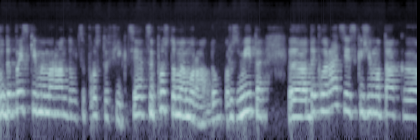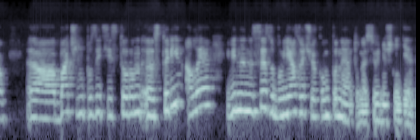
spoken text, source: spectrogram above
Будапештський меморандум це просто фікція, це просто меморандум. Розумієте, декларація, скажімо так, бачень позицій сторон е, сторін, але він не несе зобов'язуючого компоненту на сьогоднішній день.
